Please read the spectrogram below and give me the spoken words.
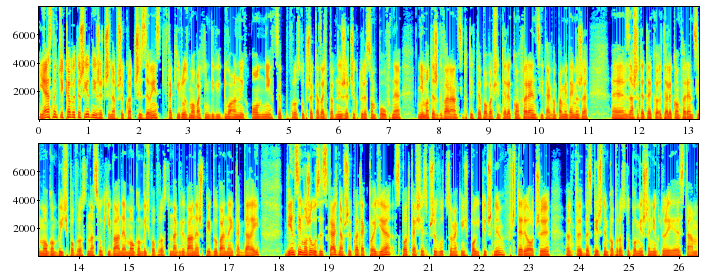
ja jestem ciekawy też jednej rzeczy, na przykład, czy Zełenski w takich rozmowach indywidualnych on nie chce po prostu przekazać pewnych rzeczy, które są poufne, nie ma też gwarancji do tych typu właśnie telekonferencji, tak? No pamiętajmy, że e, zawsze te, te telekonferencje mogą być po prostu nasłuchiwane, mogą być po prostu nagrywane, szpiegowane i tak dalej. Więcej może uzyskać, na przykład, jak powiedzie, spotka się z przywódcą jakimś politycznym w cztery oczy, w w bezpiecznym po prostu pomieszczeniu, które jest tam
